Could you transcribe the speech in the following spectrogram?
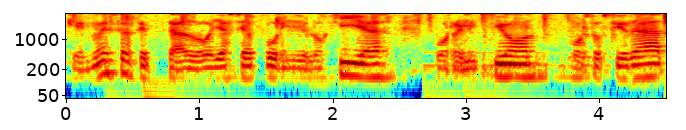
que no es aceptado, ya sea por ideologías, por religión, por sociedad,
